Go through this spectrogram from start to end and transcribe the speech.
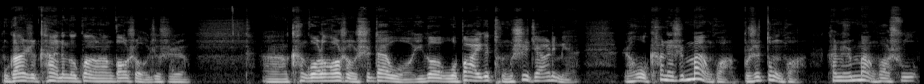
我刚开始看那个《灌篮高手》，就是，呃，看《灌篮高手》是在我一个我爸一个同事家里面，然后我看的是漫画，不是动画，看的是漫画书，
